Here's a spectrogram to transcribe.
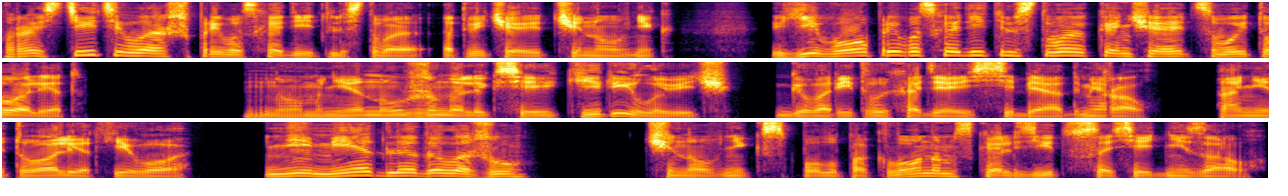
«Простите, ваше превосходительство», — отвечает чиновник. «Его превосходительство кончает свой туалет». «Но мне нужен Алексей Кириллович», — говорит, выходя из себя адмирал, «а не туалет его». «Немедля доложу». Чиновник с полупоклоном скользит в соседний зал.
